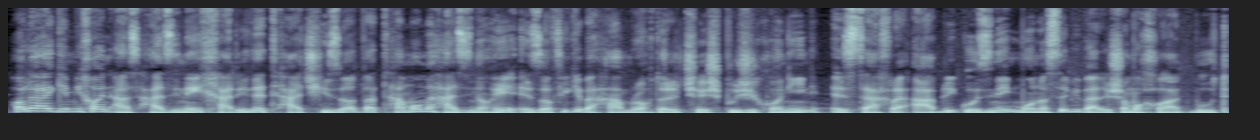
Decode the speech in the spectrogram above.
حالا اگه می‌خواین از هزینه خرید تجهیزات و تمام هزینه های اضافی که به همراه داره چشم کنین، استخر ابری گزینه مناسبی برای شما خواهد بود.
